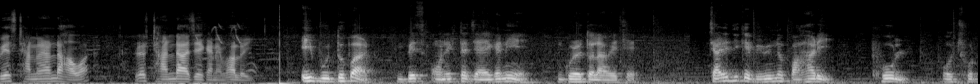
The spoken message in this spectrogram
বেশ ঠান্ডা ঠান্ডা হাওয়া। বেশ ঠান্ডা আছে এখানে, ভালোই। এই বুদ্ধ পার্ক বেশ অনেকটা জায়গা নিয়ে গড়ে তোলা হয়েছে। চারিদিকে বিভিন্ন পাহাড়ি, ফুল ও ছোট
